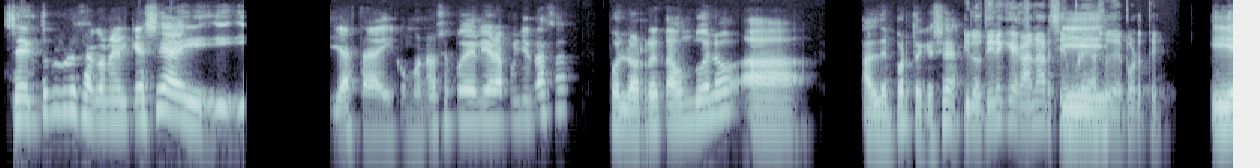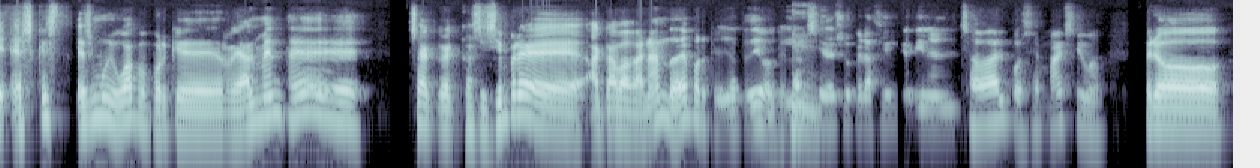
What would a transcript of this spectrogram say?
Se cruza con el que sea y, y- y ya está. Y como no se puede liar a puñetazos, pues lo reta a un duelo a- al deporte que sea. Y lo tiene que ganar siempre Y- a su deporte. Y es que es, es muy guapo porque realmente, o sea, ca- casi siempre acaba ganando, ¿eh? Porque ya te digo que la Mm. ansia de superación que tiene el chaval, pues es máxima. Pero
